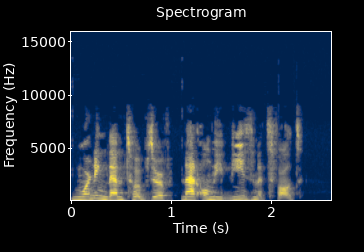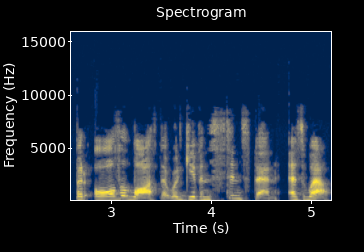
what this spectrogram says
warning them to observe not only these mitzvot, but all the laws that were given since then as well.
